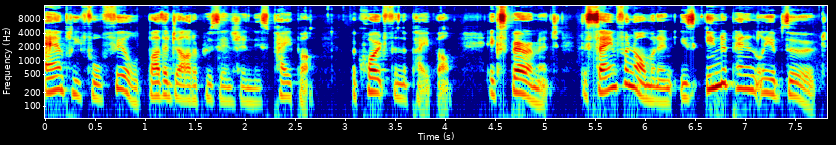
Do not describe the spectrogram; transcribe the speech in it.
amply fulfilled by the data presented in this paper. A quote from the paper Experiment. The same phenomenon is independently observed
